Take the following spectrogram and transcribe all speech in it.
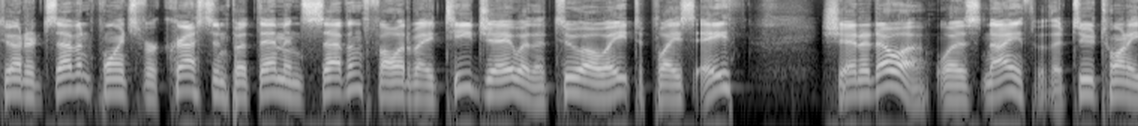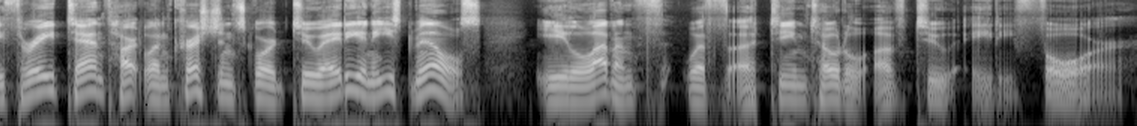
207 points for Creston put them in seventh, followed by TJ with a 208 to place eighth. Shenandoah was ninth with a 223. 10th, Heartland Christian scored 280, and East Mills 11th with a team total of 284.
